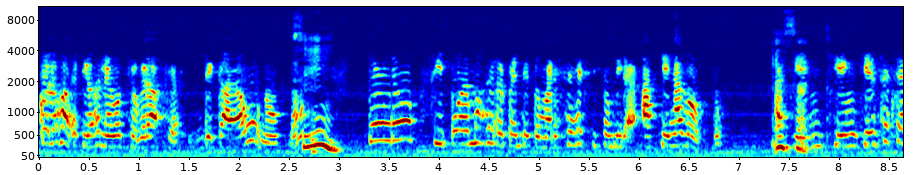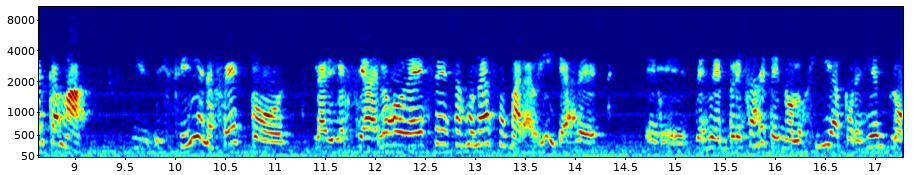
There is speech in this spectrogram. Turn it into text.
con los objetivos del negocio gracias de cada uno ¿no? sí pero sí podemos de repente tomar ese ejercicio, mira, ¿a quién adopto? ¿A quién, quién, quién, se acerca más? Y, sí, en efecto, la diversidad de los ODS, esa es una de sus maravillas, de, eh, desde empresas de tecnología, por ejemplo,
